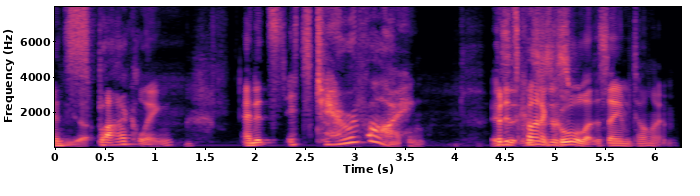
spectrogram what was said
and Yeah. sparkling and it's it's terrifying but it's it- kind of cool at the same time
